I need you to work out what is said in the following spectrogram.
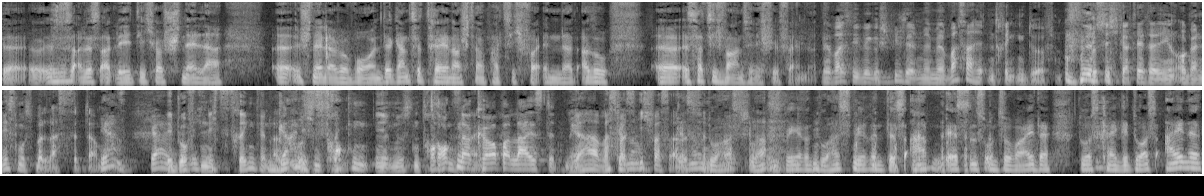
Äh, es ist alles athletischer, schneller, äh, schneller geworden. Der ganze Trainerstab hat sich verändert. Also äh, es hat sich wahnsinnig viel verändert. Wer weiß, wie wir gespielt hätten, wenn wir Wasser hätten trinken dürfen. Flüssigkeit hätte den Organismus belastet damals. Ja, ja, wir durften ich- nichts trinken. Also gar nichts trocken, wir müssen trocken Trockener sein. Körper leistet mehr. Ja, was weiß Genau, ich, was alles genau, für du hast, Quatsch, du ne? hast während du hast während des Abendessens und so weiter du hast kein du hast eine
